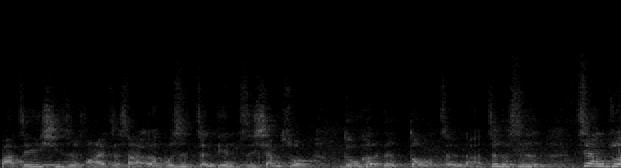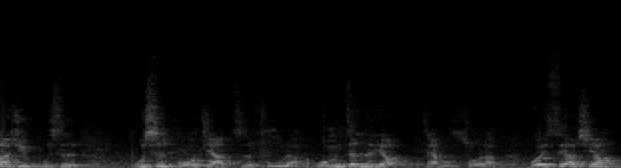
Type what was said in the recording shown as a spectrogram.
把这些心思放在这上，而不是整天只想说如何的斗争啊！这个是这样做下去，不是不是国家之福了。我们真的要这样子做了。我也是要希望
